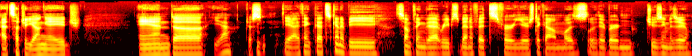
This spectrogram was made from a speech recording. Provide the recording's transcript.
at such a young age. And uh, yeah, just Yeah, I think that's going to be something that reaps benefits for years to come. Was Luther Burden choosing Mizzou?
